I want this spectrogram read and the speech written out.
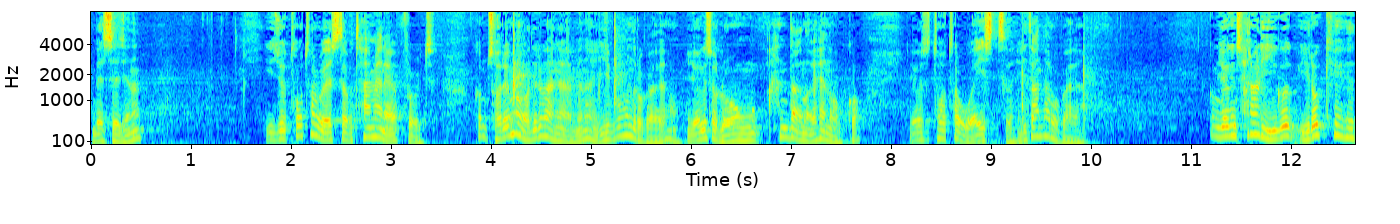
메시지는 이제 total waste of time and effort. 그럼 저렴은 어디로 가냐면은 이 부분으로 가요. 여기서 long 한 단어 해놓고 여기서 total waste 이 단어로 가요. 그럼 여긴 차라리 이거 이렇게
